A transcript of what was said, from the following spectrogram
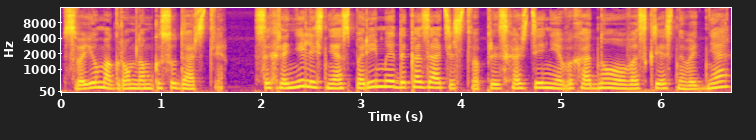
в своем огромном государстве. Сохранились неоспоримые доказательства происхождения выходного воскресного дня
